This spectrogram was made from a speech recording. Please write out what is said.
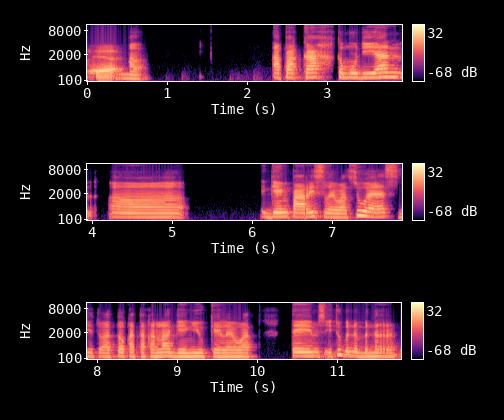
Yeah. Uh, apakah kemudian uh, geng Paris lewat Suez gitu atau katakanlah geng UK lewat Thames itu benar-benar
